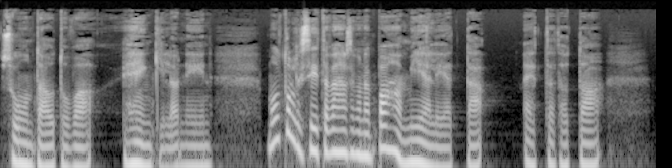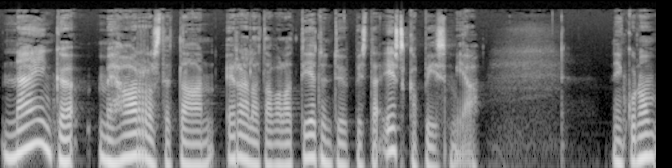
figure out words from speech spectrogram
suuntautuva henkilö, niin mulla tuli siitä vähän semmoinen paha mieli, että, että tota, näinkö me harrastetaan eräällä tavalla tietyn tyyppistä eskapismia, niin kuin on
